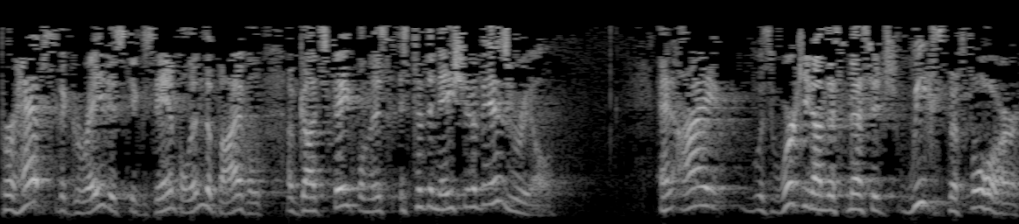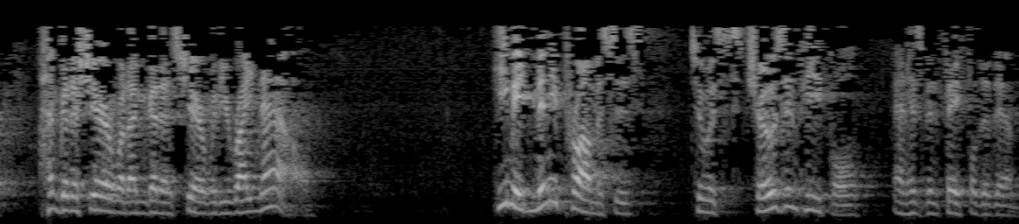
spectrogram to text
Perhaps the greatest example in the Bible of God's faithfulness is to the nation of Israel. And I was working on this message weeks before I'm going to share what I'm going to share with you right now. He made many promises to his chosen people and has been faithful to them.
